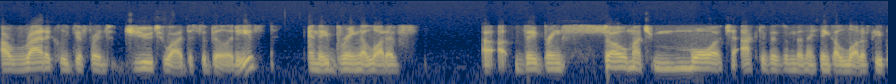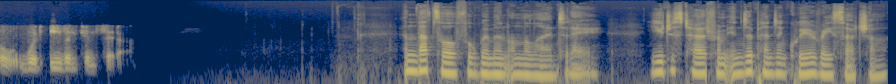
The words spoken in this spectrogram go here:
are radically different due to our disabilities, and they bring a lot of uh, uh, they bring so much more to activism than I think a lot of people would even consider. And that's all for Women on the Line today. You just heard from independent queer researcher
